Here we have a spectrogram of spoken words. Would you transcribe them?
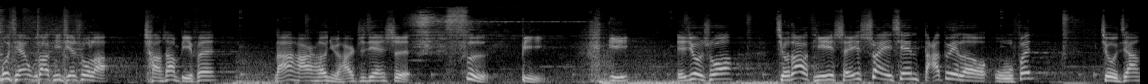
目前五道题结束了，场上比分，男孩和女孩之间是四比一，也就是说，九道题谁率先答对了五分，就将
